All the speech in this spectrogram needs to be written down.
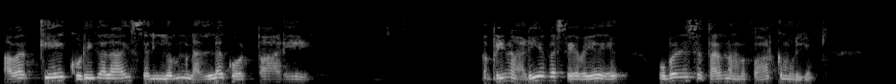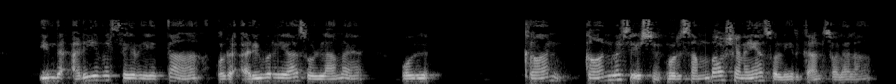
அவர்க்கே குடிகளாய் செல்லும் நல்ல கோட்பாடே. அப்படின்னு அடியவர் சேவையை உபதேசத்தால் நம்ம பார்க்க முடியும். இந்த அடியவர் சேவையைத்தான் ஒரு அறிவுரையா சொல்லாம ஒரு கான் கான்வர்சேஷன் ஒரு சம்பாஷணையா சொல்லியிருக்கான்னு சொல்லலாம்.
